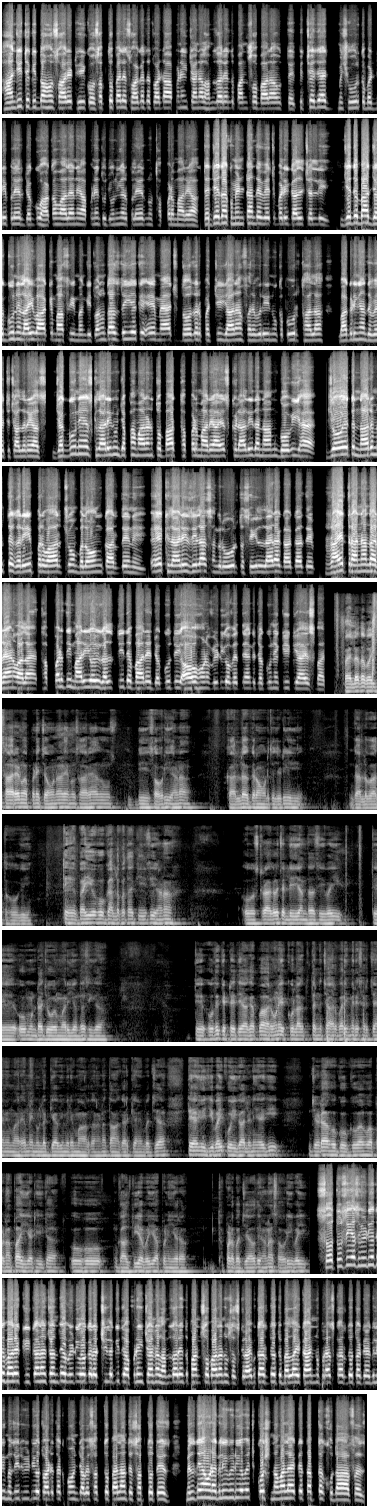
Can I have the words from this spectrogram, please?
ਹਾਂਜੀ, ਤੇ ਕਿੱਦਾਂ ਹੋ ਸਾਰੇ? ਠੀਕ ਹੋ? ਸਭ ਤੋਂ ਪਹਿਲੇ ਸਵਾਗਤ ਹੈ ਤੁਹਾਡਾ ਆਪਣੇ ਚੈਨਲ ਹਮਜ਼ਾ ਰਿੰਦ 512 ਉੱਤੇ। ਪਿੱਛੇ ਜੇ ਮਸ਼ਹੂਰ ਕਬੱਡੀ ਪਲੇਅਰ ਜੱਗੂ ਹਾਕਮ ਵਾਲੇ ਨੇ ਆਪਣੇ ਤੋਂ ਜੂਨੀਅਰ ਪਲੇਅਰ ਨੂੰ ਥੱਪੜ ਮਾਰਿਆ ਤੇ ਜਿਹਦਾ ਕਮੈਂਟਾਂ ਦੇ ਵਿੱਚ ਬੜੀ ਗੱਲ ਚੱਲੀ, ਜਿਹਦੇ ਬਾਅਦ ਜੱਗੂ ਨੇ ਲਾਈਵ ਆ ਕੇ ਮਾਫੀ ਮੰਗੀ। ਤੁਹਾਨੂੰ ਦੱਸ ਦਈਏ ਕਿ ਇਹ ਮੈਚ 2025 11 ਫਰਵਰੀ ਨੂੰ ਕਪੂਰਥਲਾ ਬਾਗੜੀਆਂ ਦੇ ਵਿੱਚ ਚੱਲ ਰਿਹਾ ਸੀ। ਜੱਗੂ ਨੇ ਇਸ ਖਿਡਾਰੀ ਨੂੰ ਜੱਫਾ ਮਾਰਨ ਤੋਂ ਬਾਅਦ ਥੱਪੜ ਮਾਰਿਆ। ਇਸ ਖਿਡਾਰੀ ਦਾ ਨਾਮ ਗੋਵੀ ਹੈ। ਜੋ ਇੱਕ ਨਰਮ ਤੇ ਗਰੀਬ ਪਰਿਵਾਰ ਚੋਂ ਬਿਲੋਂਗ ਕਰਦੇ ਨੇ। ਇਹ ਖਿਡਾਰੀ ਜ਼ਿਲ੍ਹਾ ਸੰਗਰੂਰ ਤਹਿਸੀਲ ਲਹਿਰਾ ਗਾਗਾ ਦੇ ਰਾਏ ਤਰਾਨਾ ਦਾ ਰਹਿਣ ਵਾਲਾ ਹੈ। ਥੱਪੜ ਦੀ ਮਾਰੀ ਹੋਈ ਗਲਤੀ ਦੇ ਬਾਰੇ ਜੱਗੂ ਦੀ ਆਓ ਹੁਣ ਵੀਡੀਓ ਵੇਖਦੇ ਹਾਂ ਕਿ ਜੱਗੂ ਨੇ ਕੀ ਕਿਹਾ ਇਸ ਬਾਰੇ। ਪਹਿਲਾਂ ਤਾਂ ਬਾਈ ਸਾਰਿਆਂ ਨੂੰ ਆਪਣੇ ਚਾਹਣ ਵਾਲਿਆਂ ਨੂੰ ਸਾਰਿਆਂ ਨੂੰ ਵੀ ਸੌਰੀ ਹਨਾ ਕੱਲ ਗਰਾਊਂਡ 'ਚ ਜਿਹੜੀ ਗੱਲਬਾਤ ਹੋ ਗਈ ਤੇ ਬਾਈ ਉਹ ਗੱਲ ਪਤਾ ਕੀ ਸੀ ਹਨਾ ਉਹ ਸਟਰਗਲ ਚੱਲੀ ਜਾਂਦਾ ਸੀ ਬਈ ਤੇ ਉਹ ਮੁੰਡਾ ਜ਼ੋਰ ਮਾਰੀ ਜਾਂਦਾ ਸੀਗਾ। ਤੇ ਉਹਦੇ ਗਿੱਟੇ ਤੇ ਆ ਗਿਆ ਭਾਰ। ਉਹਨੇ ਇੱਕੋ ਲਗਤ ਤਿੰਨ ਚਾਰ ਵਾਰੀ ਮੇਰੇ ਸਿਰ 'ਚ ਐਵੇਂ ਮਾਰਿਆ। ਮੈਨੂੰ ਲੱਗਿਆ ਵੀ ਮੇਰੇ ਮਾਰਦਾ ਹਨਾ, ਤਾਂ ਕਰਕੇ ਐਵੇਂ ਵੱਜਿਆ। ਤੇ ਇਹੀ ਜੀ ਬਾਈ ਕੋਈ ਗੱਲ ਨਹੀਂ ਹੈਗੀ। ਜਿਹੜਾ ਉਹ ਗੋਗੋ ਆ, ਉਹ ਆਪਣਾ ਭਾਈ ਆ, ਠੀਕ ਆ। ਉਹ ਗਲਤੀ ਆ ਬਾਈ ਆਪਣੀ ਯਾਰ। ਥੱਪੜ ਵੱਜਿਆ ਉਹਦੇ ਹਨਾ, ਸੌਰੀ ਬਾਈ। ਸੋ ਤੁਸੀਂ ਇਸ ਵੀਡੀਓ ਦੇ ਬਾਰੇ ਕੀ ਕਹਿਣਾ ਚਾਹੁੰਦੇ ਹੋ? ਵੀਡੀਓ ਅਗਰ ਅੱਛੀ ਲੱਗੀ ਤੇ ਆਪਣੇ ਹੀ ਚੈਨਲ ਹਮਜ਼ਾ ਰਿੰਦ 512 ਨੂੰ ਸਬਸਕ੍ਰਾਈਬ ਕਰ ਦਿਓ ਤੇ ਬੈਲ ਆਈਕਨ ਨੂੰ ਪ੍ਰੈਸ ਕਰ ਦਿਓ ਤਾਂ ਕਿ ਅਗਲੀ ਮਜ਼ੀਦ ਵੀਡੀਓ ਤੁਹਾਡੇ ਤੱਕ ਪਹੁੰਚ ਜਾਵੇ ਸਭ ਤੋਂ ਪਹਿਲਾਂ ਤੇ ਸਭ ਤੋਂ ਤੇਜ਼। ਮਿਲਦੇ ਹਾਂ ਹੁਣ ਅਗਲੀ ਵੀਡੀਓ ਵਿੱਚ ਕੁਝ ਨਵਾਂ ਲੈ ਕੇ, ਤਬ ਤੱਕ ਖੁਦਾ ਹਾਫਿਜ਼।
